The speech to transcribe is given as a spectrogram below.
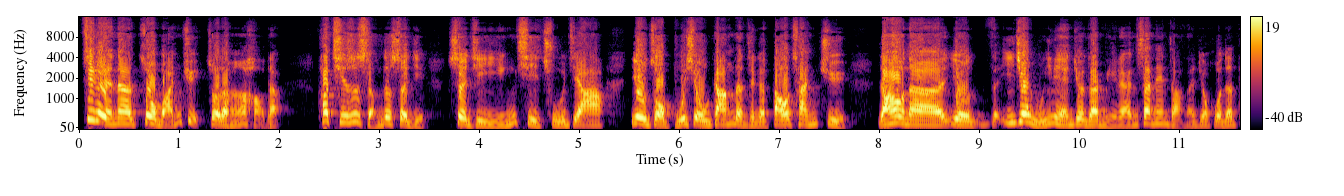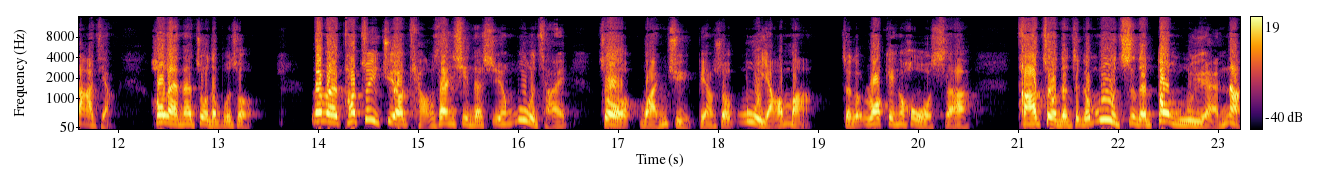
这个人呢做玩具做得很好的，他其实什么都设计，设计银器出家，又做不锈钢的这个刀餐具，然后呢又一九五一年就在米兰三天展呢就获得大奖，后来呢做得不错。那么他最具有挑战性的是用木材。做玩具，比方说木摇马，这个 rocking horse 啊，他做的这个木质的动物园呐，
